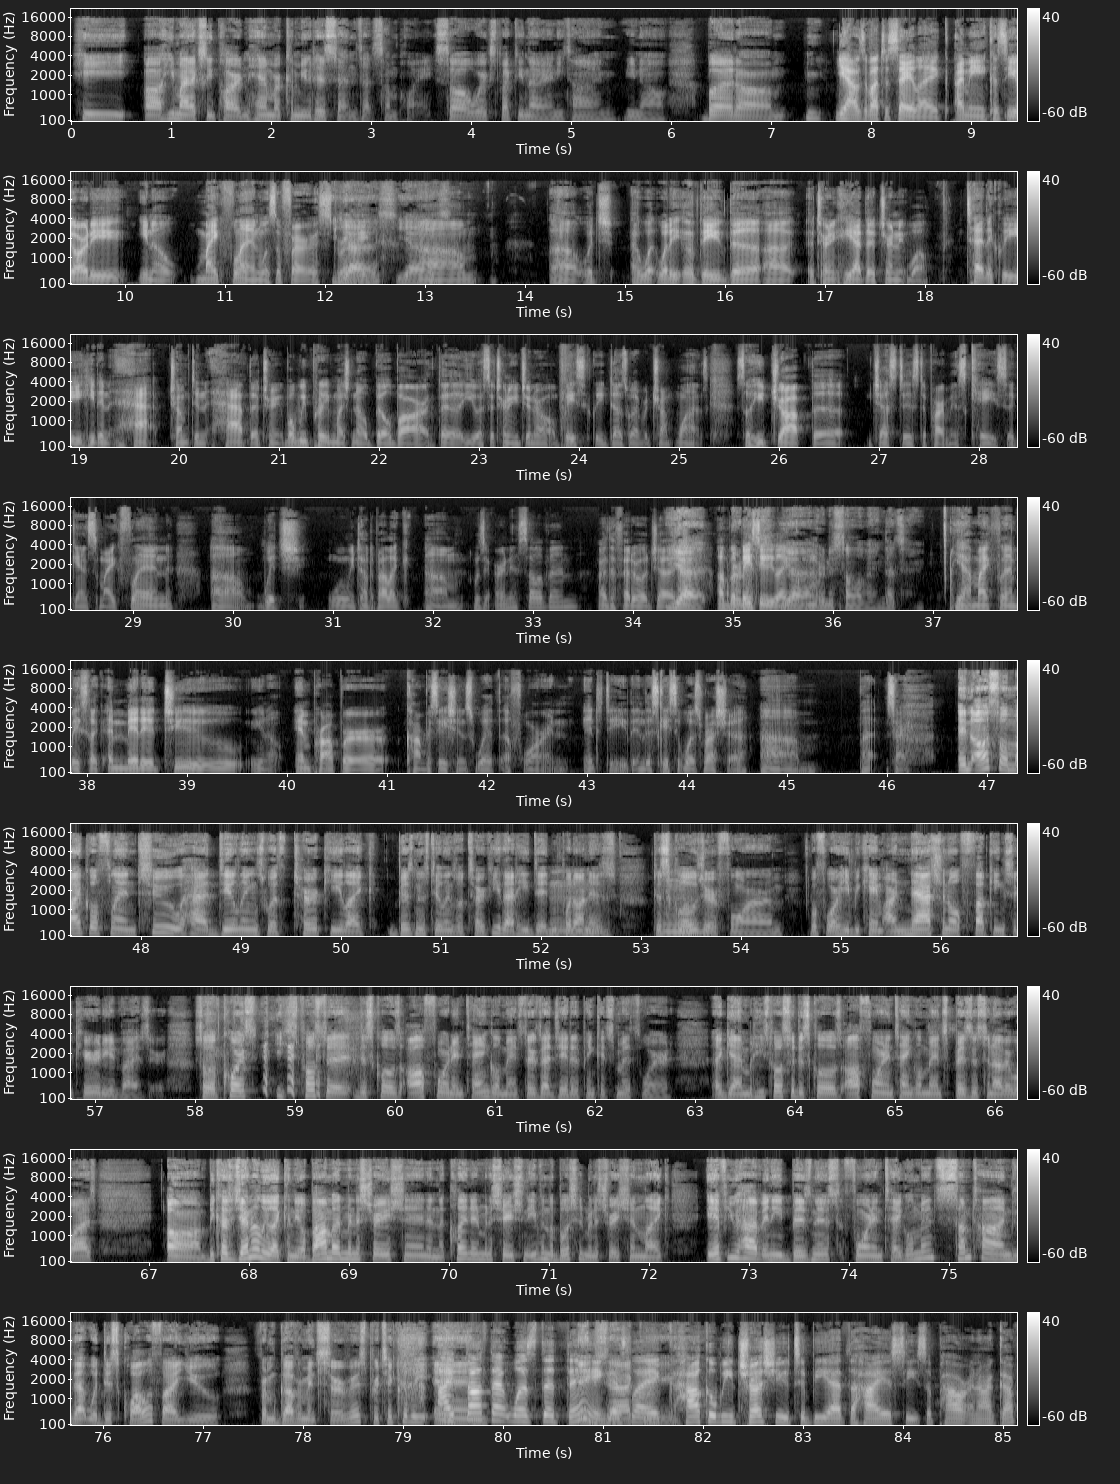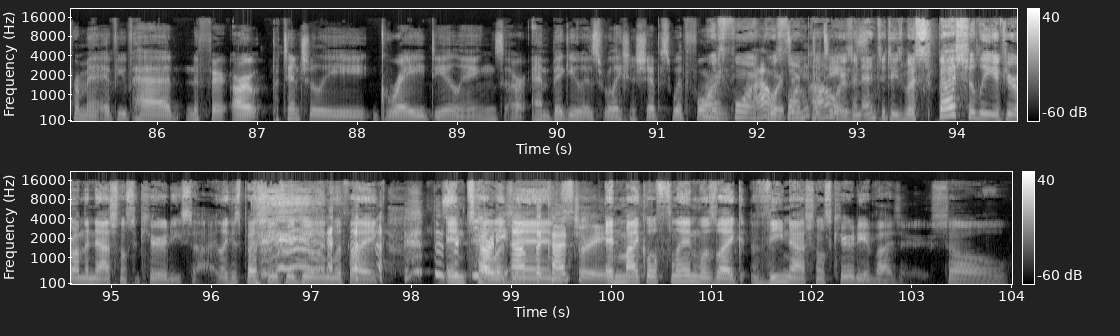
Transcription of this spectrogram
he uh, he might actually pardon him or commute his sentence at some point. So we're expecting that at any time, you know. But um, yeah, I was about to say like I mean because he already you know Mike Flynn was the first, right? Yes, yes. Um, uh, which uh, what what he, uh, the the uh, attorney he had the attorney well technically he didn't have Trump didn't have the attorney. Well, we pretty much know Bill Barr, the U.S. Attorney General, basically does whatever Trump wants. So he dropped the Justice Department's case against Mike Flynn, um, which when we talked about like um, was it Ernest Sullivan or the federal judge? Yeah, uh, but Ernest, basically like yeah, Ernest Sullivan. That's him. Yeah, Mike Flynn basically like admitted to you know improper conversations with a foreign entity. In this case, it was Russia. Um, but sorry. And also, Michael Flynn too had dealings with Turkey, like business dealings with Turkey, that he didn't mm. put on his disclosure mm. form before he became our national fucking security advisor. So of course he's supposed to disclose all foreign entanglements. There's that Jada Pinkett Smith word again, but he's supposed to disclose all foreign entanglements, business and otherwise. Um, because generally, like in the Obama administration and the Clinton administration, even the Bush administration, like if you have any business foreign entanglements, sometimes that would disqualify you from government service, particularly. In... I thought that was the thing. Exactly. It's like, how could we trust you to be at the highest seats of power in our government if you've had nefar- or potentially gray dealings or ambiguous relationships with foreign, with foreign powers, with foreign and powers and entities? But especially if you're on the national security side, like especially if you're dealing with like intelligence of the country. And Michael Flynn was like the national security advisor, so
